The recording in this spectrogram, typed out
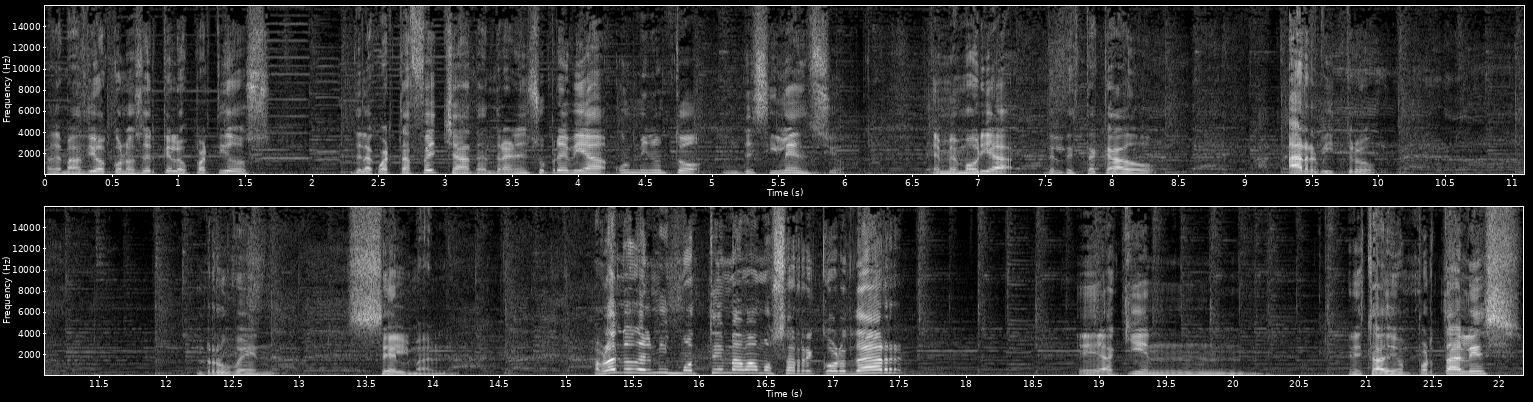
Además dio a conocer que los partidos de la cuarta fecha tendrán en su previa un minuto de silencio en memoria del destacado árbitro Rubén Selman. Hablando del mismo tema, vamos a recordar eh, aquí en, en Estadio en Portales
